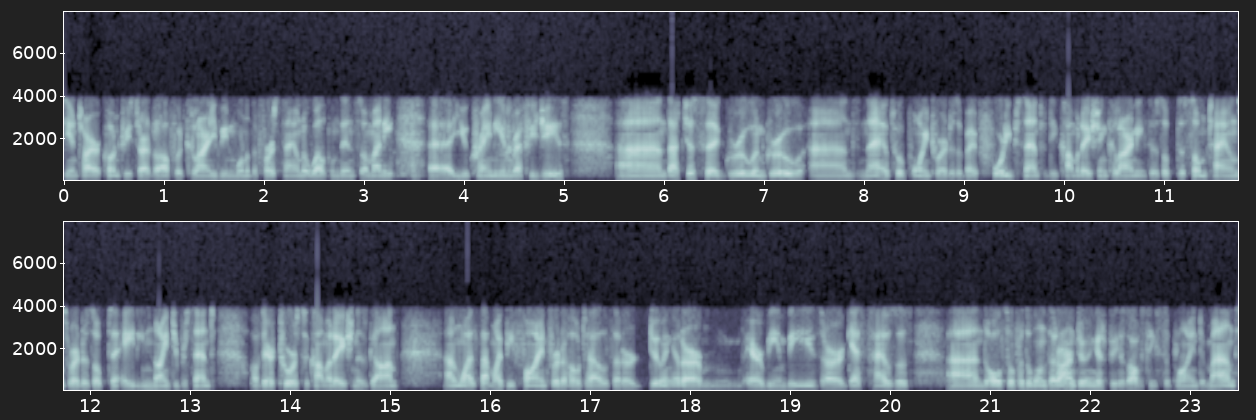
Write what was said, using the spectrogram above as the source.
the entire country. Started off with Killarney being one of the first towns that welcomed in so many uh, Ukrainian refugees, and that just uh, grew and grew, and now to a point where there's about 40% of the accommodation in Killarney. There's up to some towns where there's up to 80, 90% of their tourist accommodation is gone. And whilst that might be fine for the hotels that are doing it, or Airbnbs, or guest houses, and also for the ones that aren't doing it, because obviously supply and demand,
